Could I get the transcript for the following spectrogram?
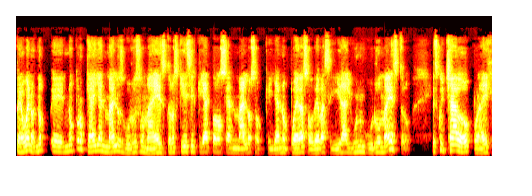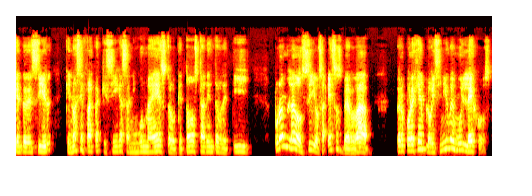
pero bueno, no, eh, no porque hayan malos gurús o maestros, quiere decir que ya todos sean malos o que ya no puedas o debas seguir a algún gurú maestro. He escuchado por ahí gente decir que no hace falta que sigas a ningún maestro, que todo está dentro de ti, por un lado, sí, o sea, eso es verdad. Pero, por ejemplo, y sin irme muy lejos,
